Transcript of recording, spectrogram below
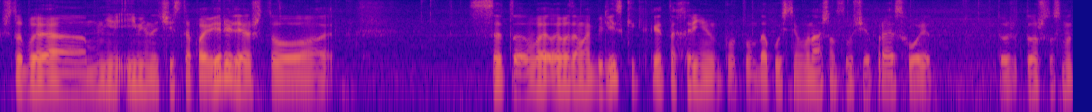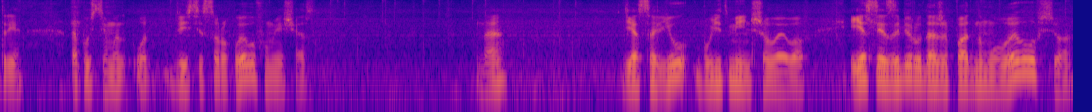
Чтобы а, мне именно чисто поверили, что с это, в, в этом обелиске какая-то хрень, вот, допустим, в нашем случае происходит. То, то что смотри, допустим, вот 240 левелов у меня сейчас, да? Я солью, будет меньше левелов. И если я заберу даже по одному левелу все,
